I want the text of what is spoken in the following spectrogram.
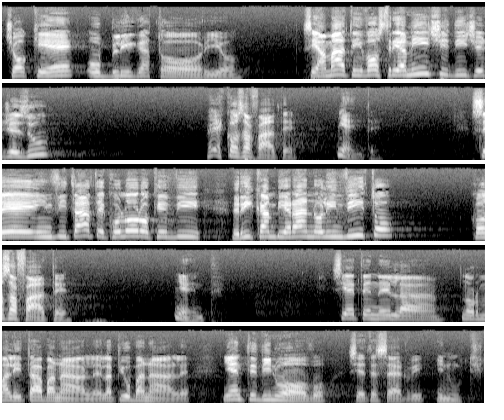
ciò che è obbligatorio. Se amate i vostri amici, dice Gesù, e eh, cosa fate? Niente. Se invitate coloro che vi ricambieranno l'invito, cosa fate? Niente. Siete nella normalità banale, la più banale, niente di nuovo, siete servi inutili.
